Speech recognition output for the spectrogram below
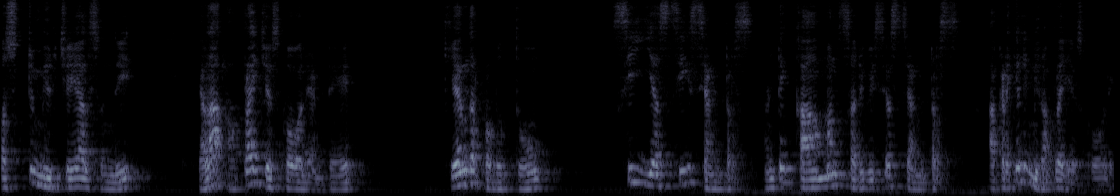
ఫస్ట్ మీరు చేయాల్సింది ఎలా అప్లై చేసుకోవాలి అంటే కేంద్ర ప్రభుత్వం సిఎస్సి సెంటర్స్ అంటే కామన్ సర్వీసెస్ సెంటర్స్ అక్కడికి వెళ్ళి మీరు అప్లై చేసుకోవాలి.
